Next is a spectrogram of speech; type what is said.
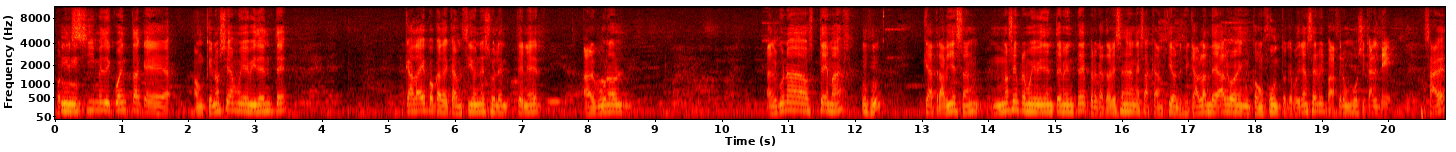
porque sí me doy cuenta que, aunque no sea muy evidente, cada época de canciones suelen tener algunos algunos temas que atraviesan, no siempre muy evidentemente, pero que atraviesan esas canciones y que hablan de algo en conjunto, que podrían servir para hacer un musical de, ¿sabes?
